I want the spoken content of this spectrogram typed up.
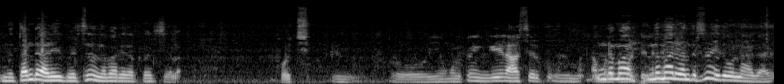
இந்த தண்டு அழுகி போயிடுச்சுன்னா இந்த மாதிரி இதை போயிடுச்சு இதெல்லாம். போச்சு. ஓ இவங்களுக்கும் இங்கேயும் லாஸ் இருக்கும். இந்த மாதிரி இந்த மாதிரி வந்துருச்சுன்னா இது ஒன்றும் ஆகாது.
